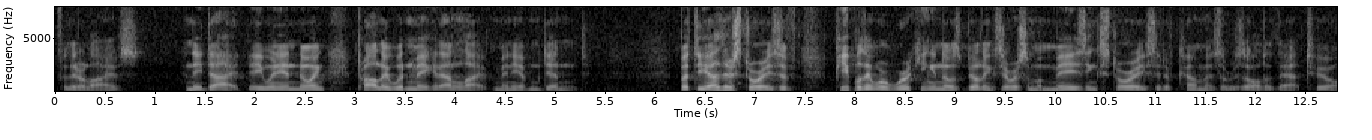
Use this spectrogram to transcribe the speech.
for their lives. And they died. They went in knowing probably wouldn't make it out alive. Many of them didn't. But the other stories of people that were working in those buildings, there were some amazing stories that have come as a result of that, too.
